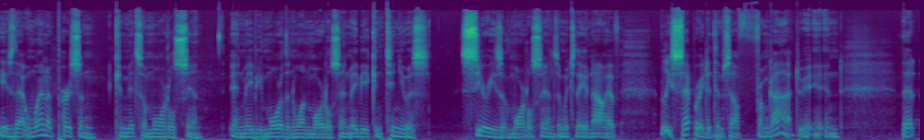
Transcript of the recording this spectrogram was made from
is that when a person commits a mortal sin, and maybe more than one mortal sin, maybe a continuous series of mortal sins in which they now have really separated themselves from God, and that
